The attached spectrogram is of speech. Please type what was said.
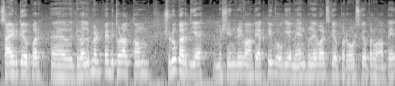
साइड के ऊपर डेवलपमेंट पे भी थोड़ा कम शुरू कर दिया है। मशीनरी वहाँ पे एक्टिव हो गई है। मेन बुलेवर्ड्स के ऊपर रोड्स के ऊपर वहाँ पे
